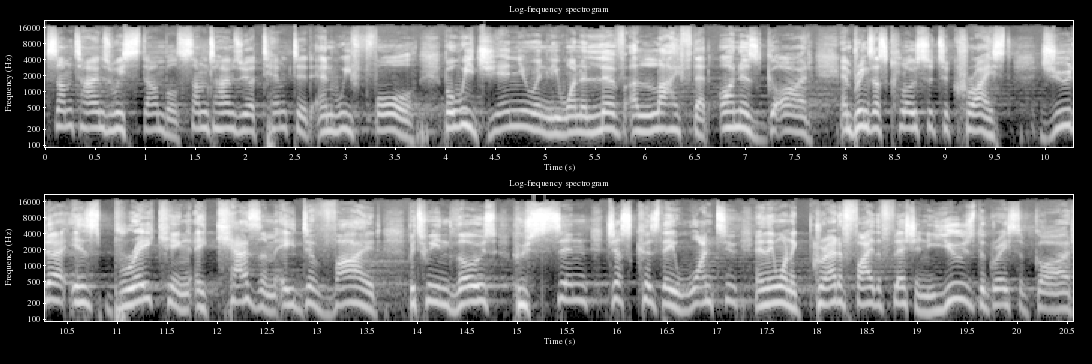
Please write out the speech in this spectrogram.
sometimes we stumble, sometimes we are tempted and we fall. But we genuinely want to live a life that honors God and brings us closer to Christ. Judah is breaking a chasm, a divide between those who sin just because they want to and they want to gratify the flesh and use the grace of God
